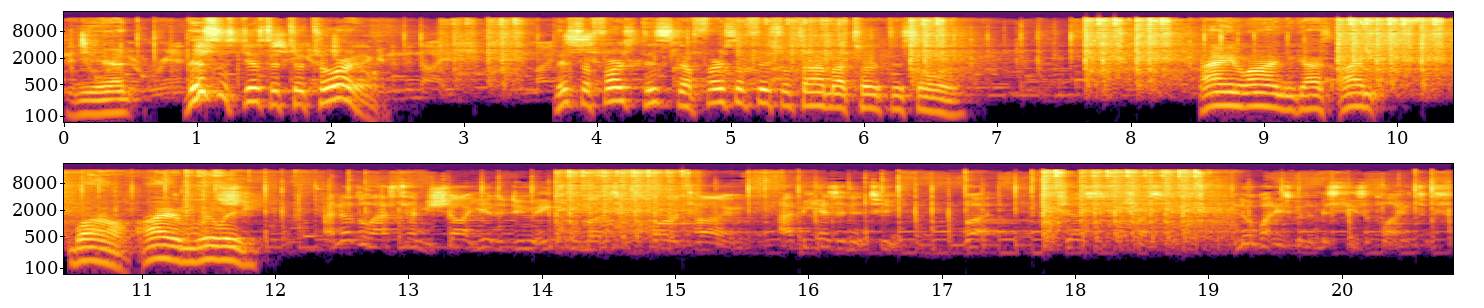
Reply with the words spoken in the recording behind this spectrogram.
and it's Yeah, holding a wrench? this is just a So tutorial. dragon and the knife, and mine's This is the first. This is the first official time I turned this on. I ain't lying, you guys. I'm. Wow, I am oh, really. I know the last time you shot, you had to do 18 months of hard time. I'd be hesitant too. But just trust me, nobody's going to miss these appliances.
